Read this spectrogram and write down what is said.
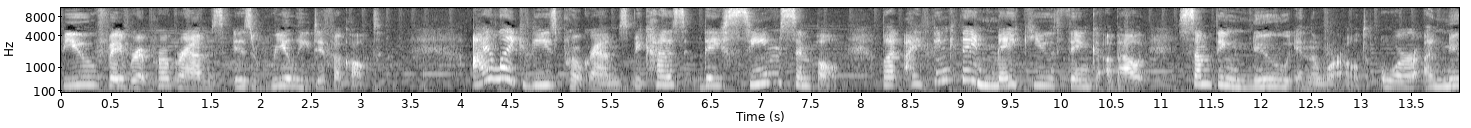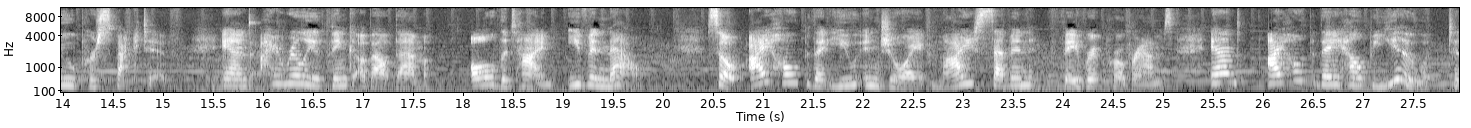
few favorite programs is really difficult. Like these programs because they seem simple, but I think they make you think about something new in the world or a new perspective. And I really think about them all the time, even now. So I hope that you enjoy my seven favorite programs and I hope they help you to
